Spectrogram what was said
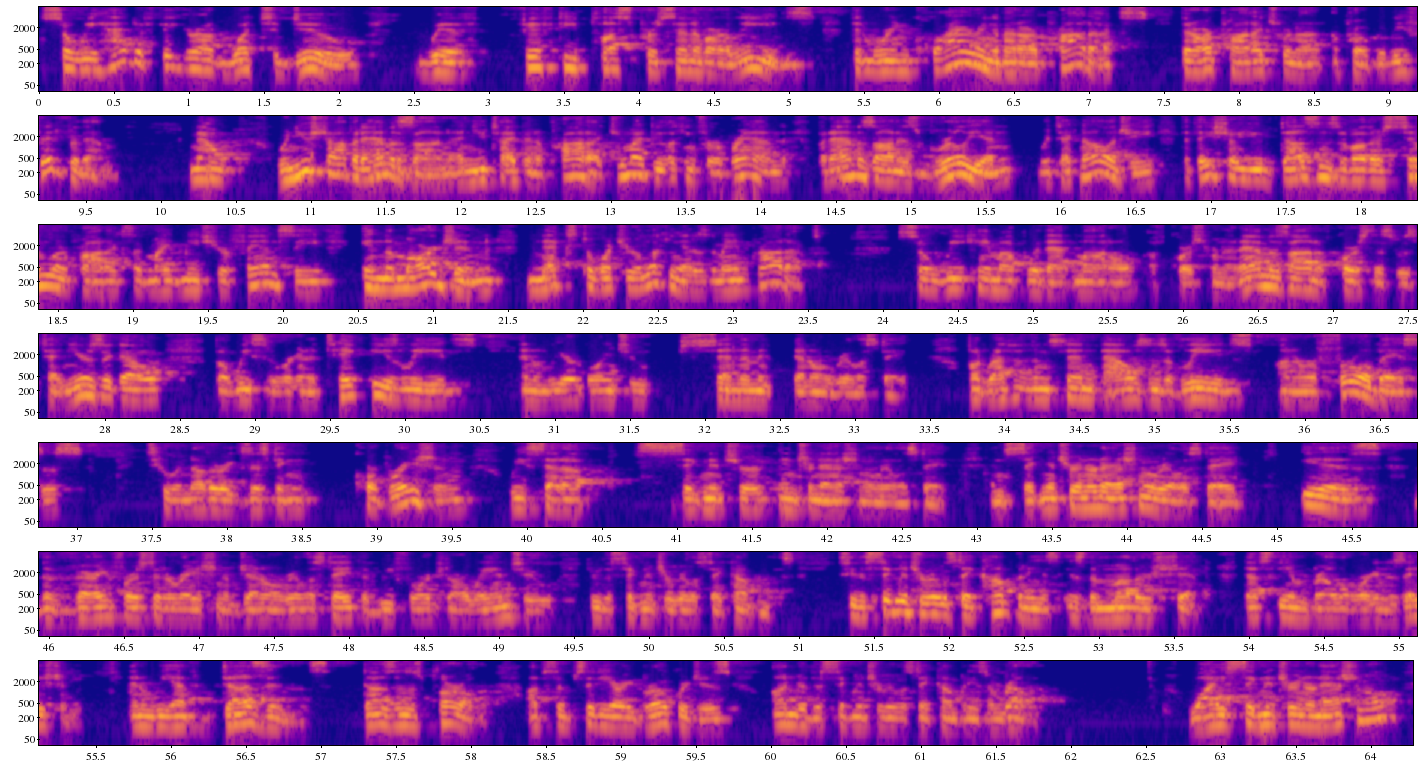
So we had to figure out what to do with 50 plus percent of our leads that were inquiring about our products that our products were not appropriately fit for them. Now, when you shop at Amazon and you type in a product, you might be looking for a brand, but Amazon is brilliant with technology that they show you dozens of other similar products that might meet your fancy in the margin next to what you're looking at as the main product. So we came up with that model. Of course, we're not Amazon. Of course, this was 10 years ago, but we said we're going to take these leads and we are going to send them in general real estate. But rather than send thousands of leads on a referral basis to another existing corporation, we set up Signature International Real Estate. And Signature International Real Estate is the very first iteration of general real estate that we forged our way into through the Signature Real Estate companies. See, the Signature Real Estate companies is the mothership. That's the umbrella organization. And we have dozens, dozens plural, of subsidiary brokerages under the Signature Real Estate companies umbrella. Why Signature International?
